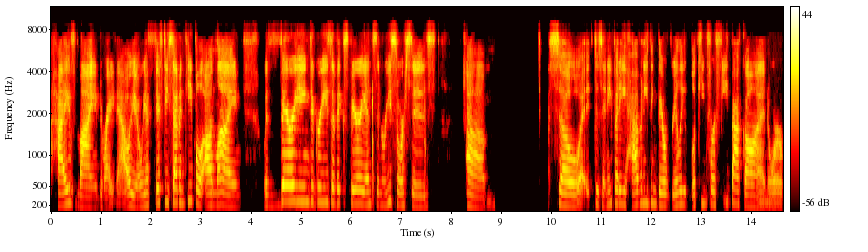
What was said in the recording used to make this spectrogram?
hive mind right now. You know, we have 57 people online with varying degrees of experience and resources. Um, so does anybody have anything they're really looking for feedback on or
